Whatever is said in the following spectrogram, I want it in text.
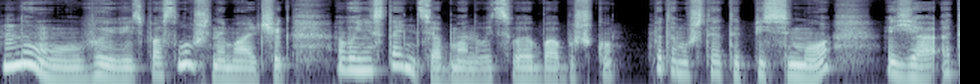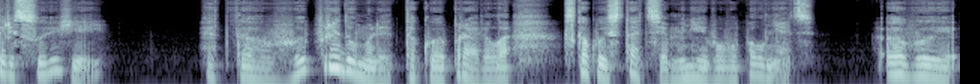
«Ну, вы ведь послушный мальчик, вы не станете обманывать свою бабушку, потому что это письмо я адресую ей». «Это вы придумали такое правило? С какой стати мне его выполнять?» «Вы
